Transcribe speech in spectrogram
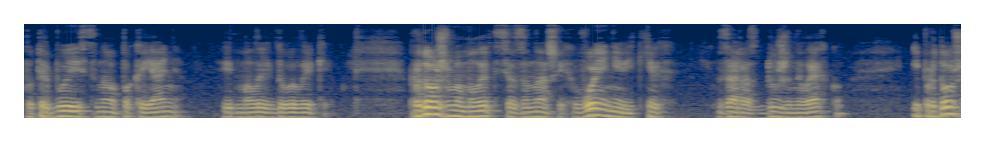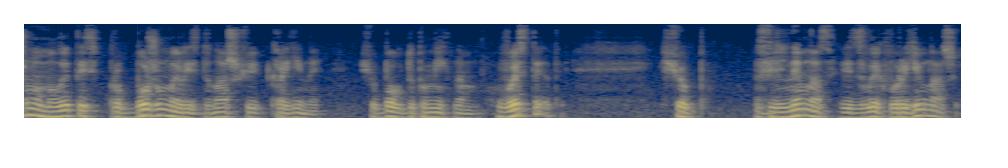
потребує істинного покаяння від малих до великих. Продовжуємо молитися за наших воїнів, яких зараз дуже нелегко. І продовжуємо молитись про Божу милість до нашої країни, щоб Бог допоміг нам вистояти, щоб звільнив нас від злих ворогів наших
